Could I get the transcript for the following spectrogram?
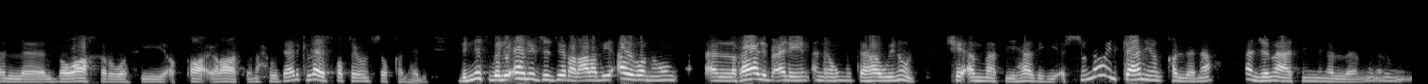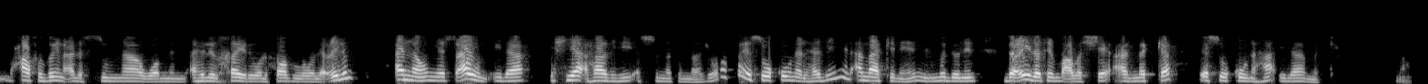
البواخر وفي الطائرات ونحو ذلك لا يستطيعون سوق الهدي. بالنسبة لأهل الجزيرة العربية أيضا هم الغالب عليهم أنهم متهاونون شيئا ما في هذه السنة وإن كان ينقل لنا عن جماعة من من المحافظين على السنة ومن أهل الخير والفضل والعلم أنهم يسعون إلى إحياء هذه السنة المهجورة فيسوقون الهدي من أماكنهم من مدن بعيدة بعض الشيء عن مكة يسوقونها إلى مكة نعم.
